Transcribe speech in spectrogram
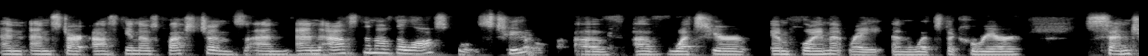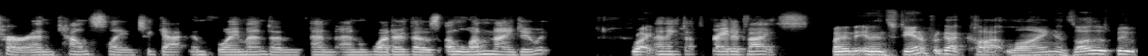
and and start asking those questions and and ask them of the law schools too of of what's your employment rate and what's the career center and counseling to get employment and and and what are those alumni doing right i think that's great advice and, and then Stanford got caught lying. And so those people,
